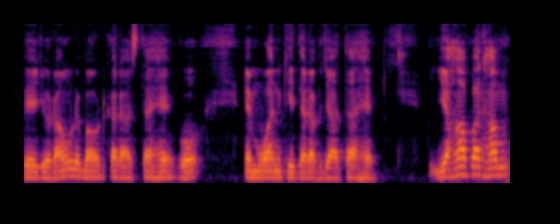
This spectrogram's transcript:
पे जो राउंड अबाउट का रास्ता है, वो एम वन की तरफ़ जाता है। यहाँ पर हम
